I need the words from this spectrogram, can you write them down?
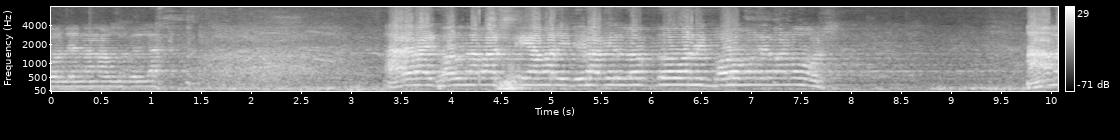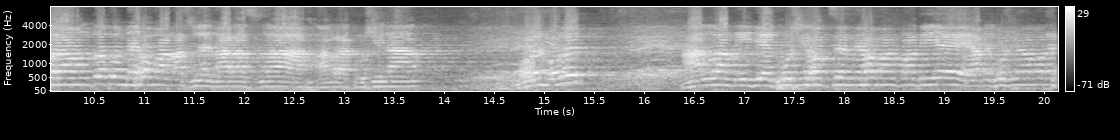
বললেন আরে ভাই ধরুণাবাসী আমার এই বিভাগের লোক তো অনেক বড় মনের মানুষ। আমরা অন্তত মেহমান আসলে নারাজ না, আমরা খুশি না। বলেন বলেন। আল্লাহ নিজে খুশি হচ্ছেন মেহমান পাঠিয়ে খুশি না মানে?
